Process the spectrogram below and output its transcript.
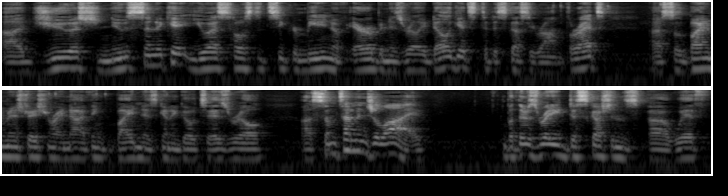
uh, Jewish news syndicate, U.S. hosted secret meeting of Arab and Israeli delegates to discuss Iran threat. Uh, so the Biden administration right now, I think Biden is going to go to Israel uh, sometime in July, but there's already discussions uh, with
